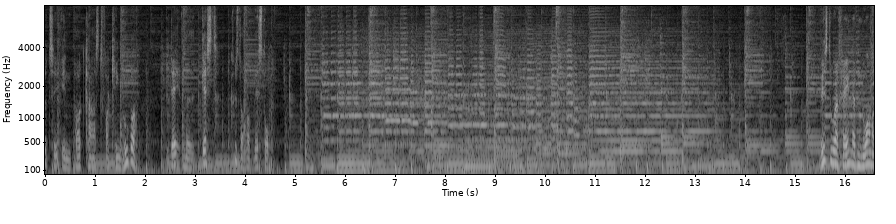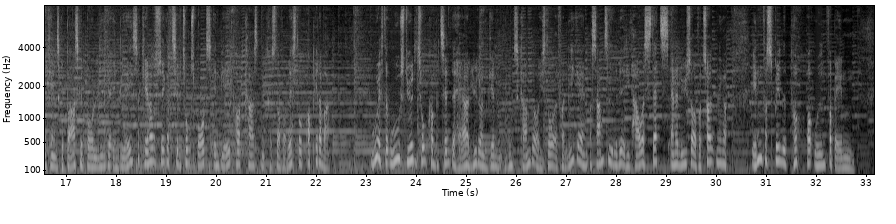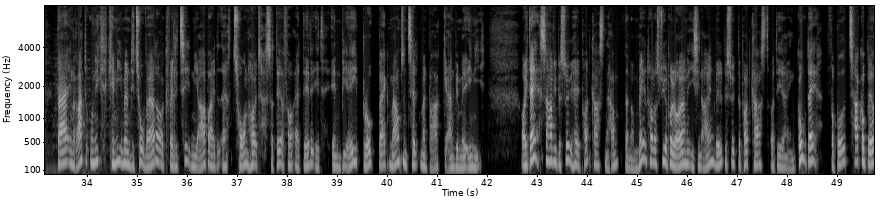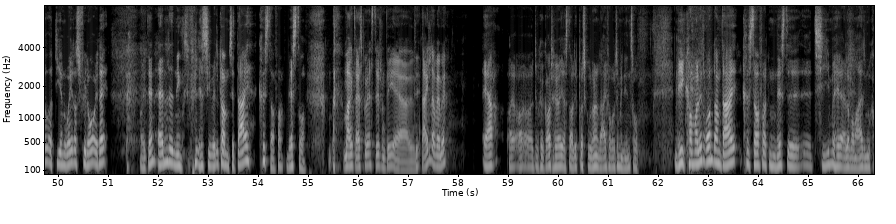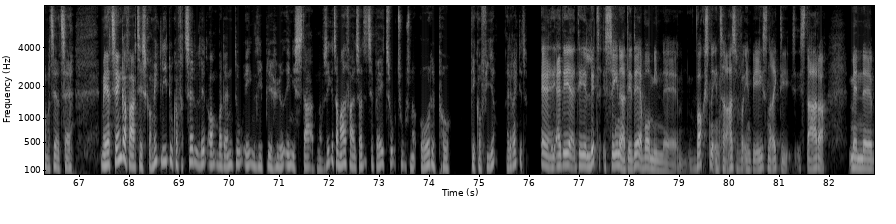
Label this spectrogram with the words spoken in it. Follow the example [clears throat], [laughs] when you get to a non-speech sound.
lytter til en podcast fra King Huber. I dag med gæst Christoffer Vestrup. Hvis du er fan af den nordamerikanske basketballliga NBA, så kender du sikkert TV2 Sports NBA podcast med Christoffer Vestrup og Peter Wang. Uge efter uge styrer de to kompetente herrer lytteren gennem ugens kampe og historier fra ligaen, og samtidig leverer de et hav af stats, analyser og fortolkninger inden for spillet på og uden for banen. Der er en ret unik kemi mellem de to værter, og kvaliteten i arbejdet er tårnhøjt, så derfor er dette et NBA Brokeback Mountain telt, man bare gerne vil med ind i. Og i dag så har vi besøg her i podcasten af ham, der normalt holder styr på løjerne i sin egen velbesøgte podcast, og det er en god dag for både Taco Bell og Dion Waiters fylder år i dag. Og i den anledning [laughs] vil jeg sige velkommen til dig, Christoffer Vestrup. Mange tak skal du have, Stefan. Det er dejligt at være med. Ja, og, og, og du kan godt høre, at jeg står lidt på skuldrene af dig i forhold til min intro. Vi kommer lidt rundt om dig, Christoffer, den næste øh, time her, eller hvor meget det nu kommer til at tage. Men jeg tænker faktisk, om ikke lige du kan fortælle lidt om, hvordan du egentlig blev hyret ind i starten. Og hvis ikke jeg tager meget fejl, så er det tilbage i 2008 på DK4. Er det rigtigt? Øh, ja, det er, det er lidt senere. Det er der, hvor min øh, voksne interesse for NBA sådan rigtig starter. Men øh,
